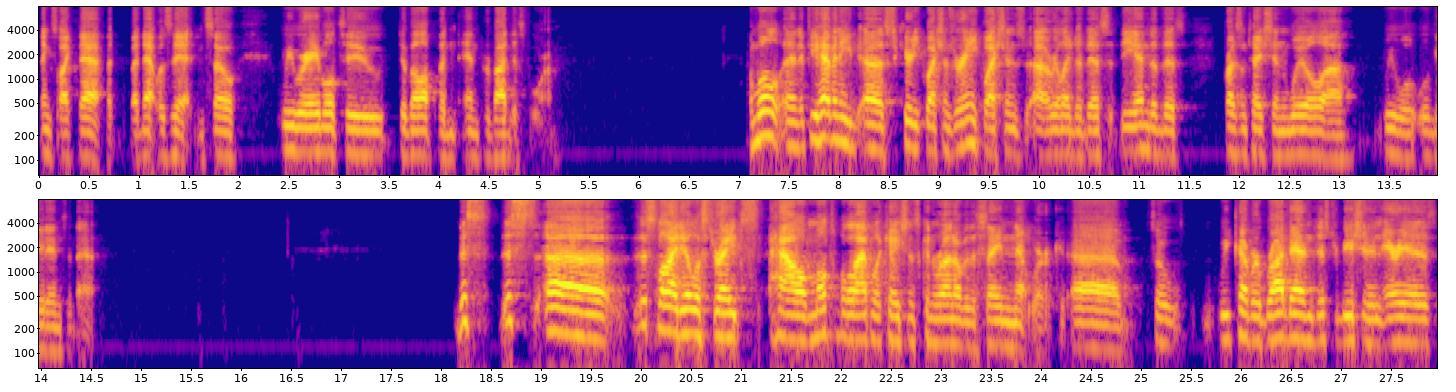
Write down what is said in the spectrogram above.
things like that, but, but that was it. And so we were able to develop and, and provide this for them. And we'll, and if you have any uh, security questions or any questions uh, related to this, at the end of this presentation, we'll, uh, we will we'll get into that. This, this, uh, this slide illustrates how multiple applications can run over the same network. Uh, so we cover broadband distribution in areas,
